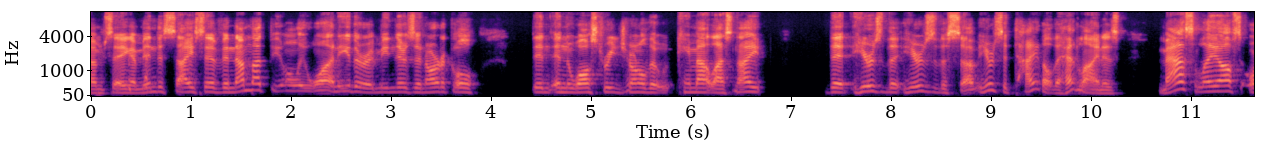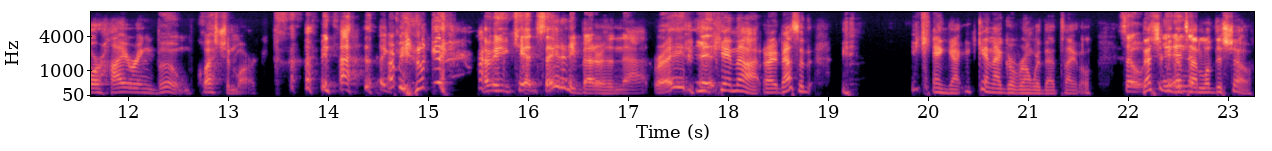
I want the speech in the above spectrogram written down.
I'm saying I'm indecisive and I'm not the only one either. I mean, there's an article in, in the Wall Street Journal that came out last night that here's the, here's the sub, here's the title. The headline is mass layoffs or hiring boom, question mark. I mean, that, like, i mean look at I mean, you can't say it any better than that, right? you It- cannot right that's a you can't you cannot go wrong with that title so that should be the title of this show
